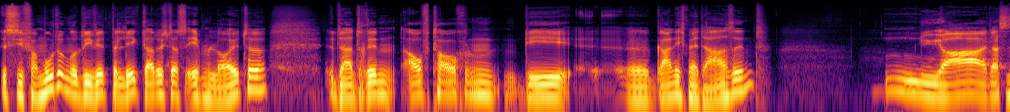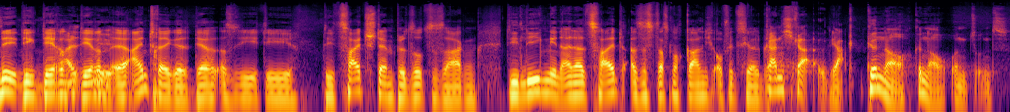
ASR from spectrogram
ist die Vermutung und die wird belegt dadurch, dass eben Leute da drin auftauchen, die äh, gar nicht mehr da sind. Ja, das. Nee, die, deren, deren äh, Einträge, der, also die, die, die Zeitstempel sozusagen, die liegen in einer Zeit, als es das noch gar nicht offiziell gab. Gar nicht gar. Ja. Genau, genau. Und, und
